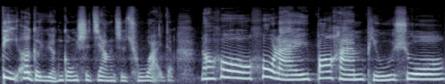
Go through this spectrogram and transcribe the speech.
第二个员工是这样子出来的，然后后来包含比如说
